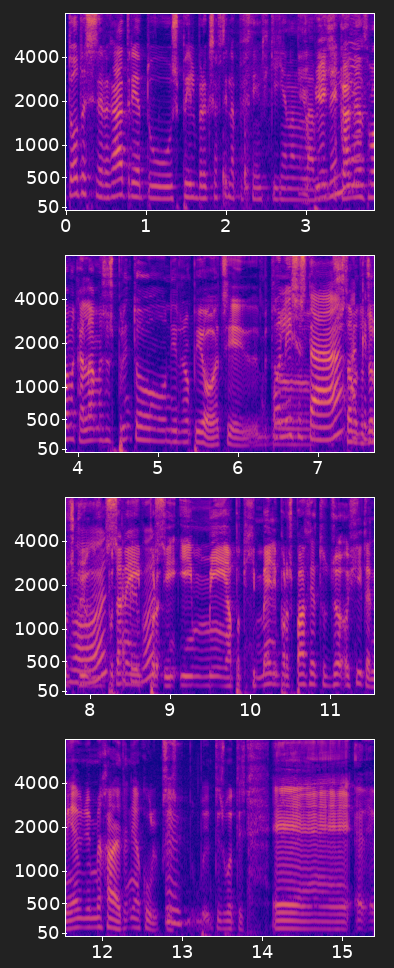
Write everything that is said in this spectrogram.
τότε συνεργάτρια του Spielberg σε αυτήν απευθύνθηκε για να Η αναλάβει οποία την είχε ταινία. κάνει, αν θυμάμαι καλά, αμέσως πριν τον Ειρηνοποιό, έτσι. Με το- Πολύ σωστά, Σωστά, με τον George ακριβώς, Clooney. Που ήταν η, ακριβώς. προ- η, η μη αποτυχημένη προσπάθεια του George. Όχι η ταινία, μια χαρά, η ταινία cool. Ξέρεις, της What Is. Ε, ε, ε,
